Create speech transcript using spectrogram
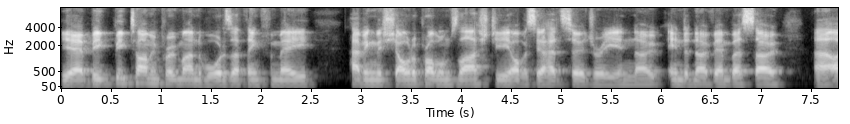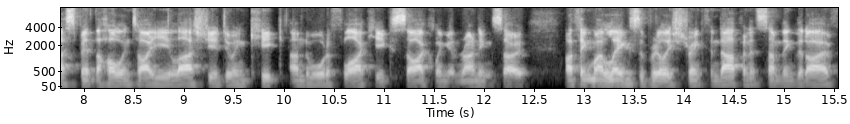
Yeah, big big time improvement underwaters. I think for me, having the shoulder problems last year. Obviously, I had surgery in no end of November, so uh, I spent the whole entire year last year doing kick, underwater fly kicks, cycling, and running. So I think my legs have really strengthened up, and it's something that I've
